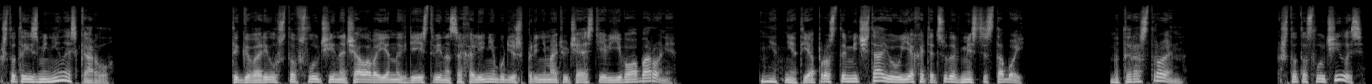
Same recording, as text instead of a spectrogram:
Что-то изменилось, Карл? Ты говорил, что в случае начала военных действий на Сахалине будешь принимать участие в его обороне. Нет-нет, я просто мечтаю уехать отсюда вместе с тобой. Но ты расстроен. Что-то случилось?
